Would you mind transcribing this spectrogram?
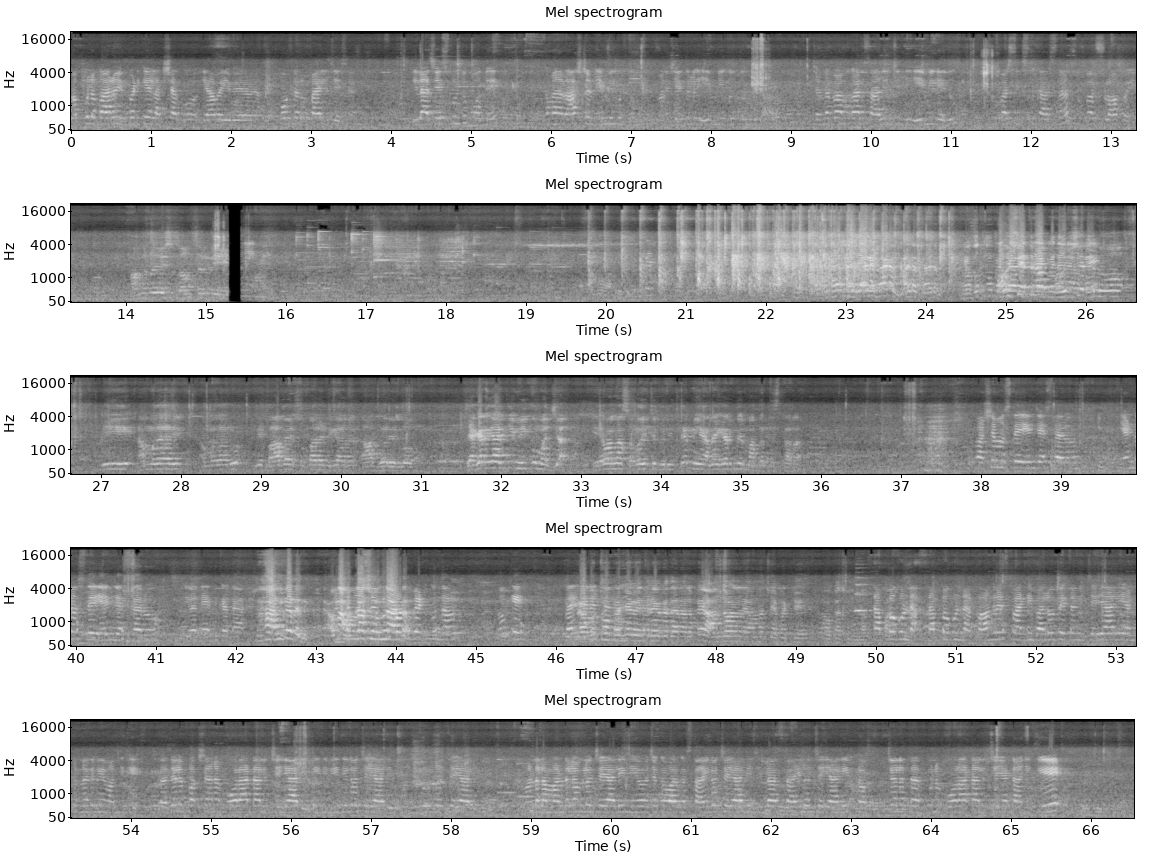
అప్పుల భారం ఇప్పటికే లక్ష యాభై వేల కోట్ల రూపాయలు చేశారు. ఇలా చేసుకుంటూ పోతే ఇక మన రాష్ట్రం ఏం మిగులుతుంది? మన చేతిలో ఏం మిగులుతుంది? చంద్రబాబు గారు సాధించింది ఏమీ లేదు. సూపర్ సిక్స్త్ కాస్త సూపర్ ఫ్లాప్ అయింది. భవిష్యత్తులో మీ అమ్మగారి అమ్మగారు మీ బాబాయ్ సుబ్బారెడ్డి గారు ఆధ్వర్యంలో జగన్ గారికి మీకు మధ్య ఏమన్నా సమస్య గురిస్తే మీ అన్నయ్య గారికి మీరు మద్దతు ఇస్తారా? వర్షం వస్తే ఏం చేస్తారు? ఎండ వస్తే ఏం చేస్తారు? ఇవన్నీ ఎందుకన్నా? ఆహా, అది కాదండి అవునా, అవకాశం ఉందా అంట. రోడ్డు పెట్టుకుందాం. ఓకే. ప్రభుత్వ ప్రజా బయలుదేరండి. వ్యతిరేక విధానాలపై ఆందోళన ఏమన్నా చేపట్టే అవకాశం ఉందా? తప్పకుండా తప్పకుండా. కాంగ్రెస్ పార్టీ బలోపేతం చేయాలి అంటున్నది మేము అందుకే. ప్రజల పక్షాన పోరాటాలు చేయాలి. వీధి వీధిలో చేయాలి. ఊరు ఊరిలో చేయాలి. మండల మండలంలో చేయాలి నియోజకవర్గ స్థాయిలో చేయాలి జిల్లా స్థాయిలో చేయాలి. ప్రజల తరఫున పోరాటాలు చేయటానికే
